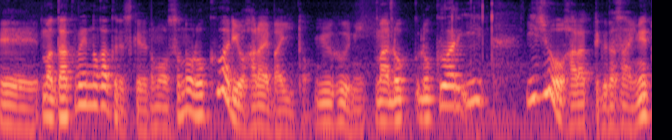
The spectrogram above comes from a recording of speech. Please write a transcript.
えまあ、額面の額ですけれどもその6割を払えばいいというふうに、まあ、6, 6割以上を払ってくださいね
